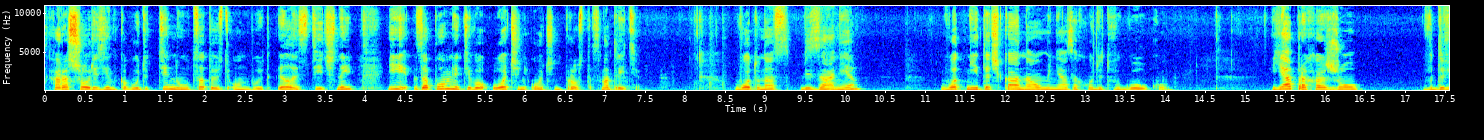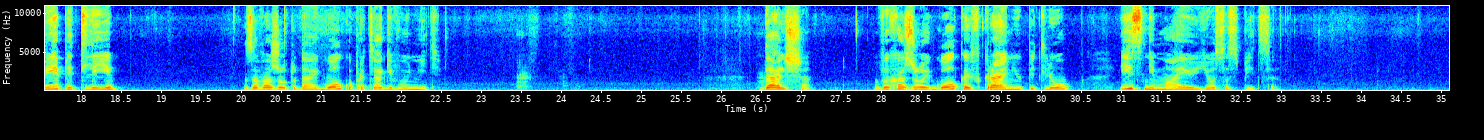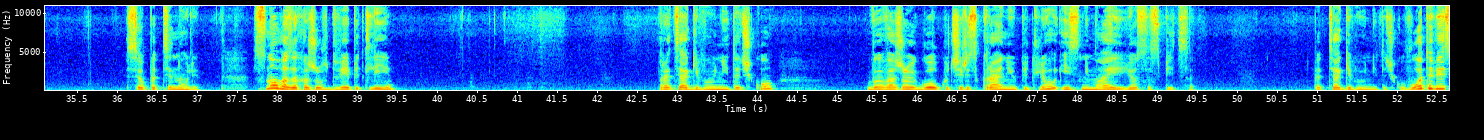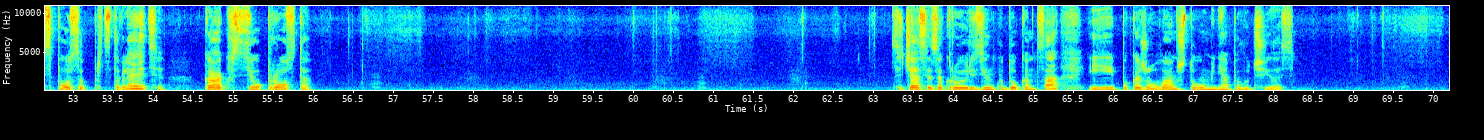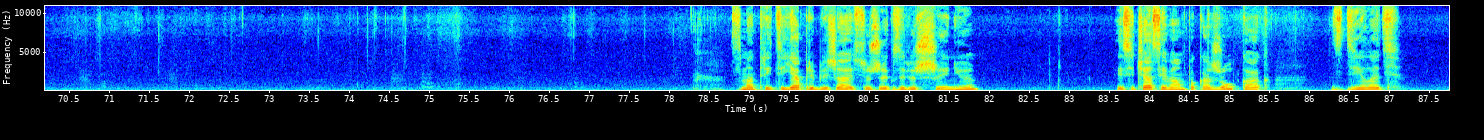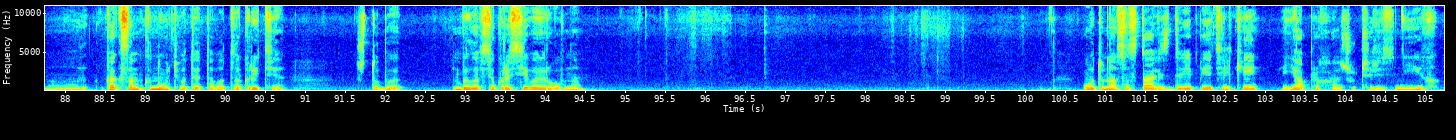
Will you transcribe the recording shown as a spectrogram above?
хорошо резинка будет тянуться, то есть он будет эластичный. И запомнить его очень-очень просто. Смотрите, вот у нас вязание. Вот ниточка, она у меня заходит в иголку. Я прохожу в две петли, завожу туда иголку, протягиваю нить. Дальше выхожу иголкой в крайнюю петлю и снимаю ее со спицы. Все подтянули. Снова захожу в две петли. Протягиваю ниточку вывожу иголку через крайнюю петлю и снимаю ее со спицы. Подтягиваю ниточку. Вот и весь способ представляете? Как все просто Сейчас я закрою резинку до конца и покажу вам, что у меня получилось. Смотрите, я приближаюсь уже к завершению. И сейчас я вам покажу, как сделать, э, как сомкнуть вот это вот закрытие, чтобы было все красиво и ровно. Вот у нас остались две петельки. Я прохожу через них.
